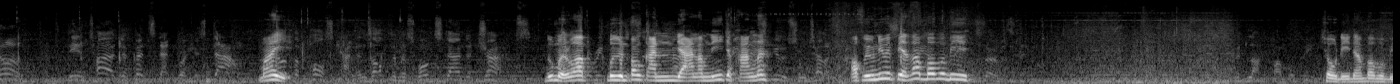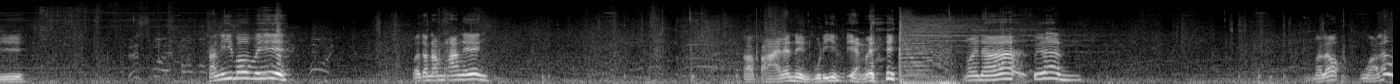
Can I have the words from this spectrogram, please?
No. The entire defense network is down. ไม่ The pulse cannons, Optimus won't stand a chance. ดูเหมือนว่าปืนป้องกันยานลำนี้จะพังนะ Fuse from Teletrap. เอาฟิลนี้ไปเปลี่ยนซะบ๊อบบี้ Good luck, Bumblebee. โชคดีนะบ๊อบบี้ This way, Bumblebee. ทางนี้บ๊อบบี้เราจะนำทางเองอ่าตายแล้วหนึ่งกูได้ยินเสียงเลย ไม่นะ เพื่อน มาแล้วมาแล้ว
